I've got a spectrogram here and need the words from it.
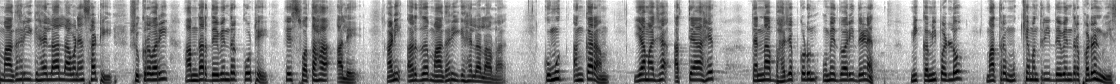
माघारी घ्यायला लावण्यासाठी शुक्रवारी आमदार देवेंद्र कोठे हे स्वतः आले आणि अर्ज माघारी घ्यायला लावला. कुमुद अंकाराम या माझ्या आत्या आहेत. त्यांना भाजपकडून उमेदवारी देण्यात मी कमी पडलो. मात्र मुख्यमंत्री देवेंद्र फडणवीस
